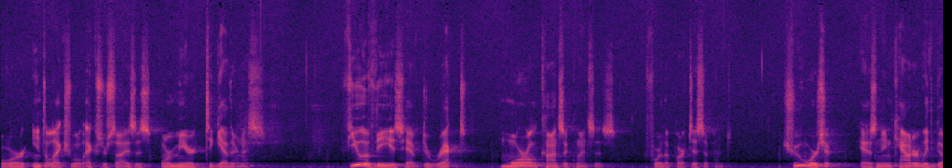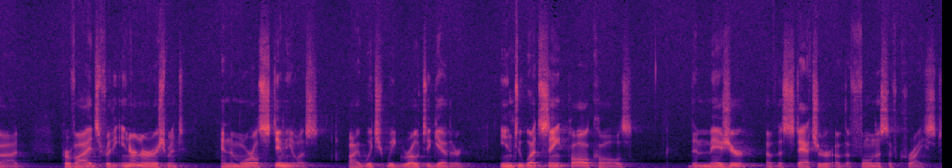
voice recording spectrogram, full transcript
or intellectual exercises or mere togetherness. Few of these have direct moral consequences for the participant. True worship, as an encounter with God, provides for the inner nourishment and the moral stimulus by which we grow together into what St. Paul calls the measure of the stature of the fullness of Christ.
